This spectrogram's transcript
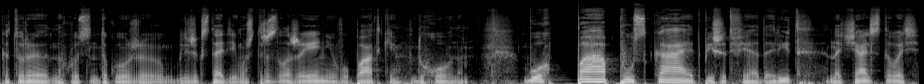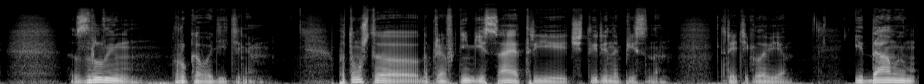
которое находится на такой уже ближе к стадии, может, разложения, в упадке духовном, Бог попускает, пишет Феодорит, начальствовать злым руководителям. Потому что, например, в книге Исаия 3.4 написано, в 3 главе, и дам им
